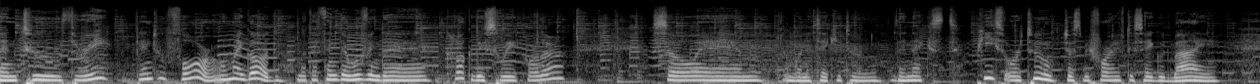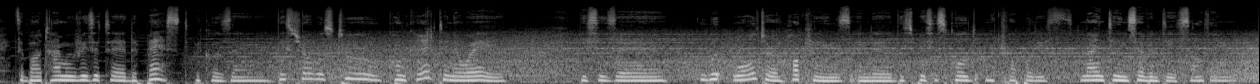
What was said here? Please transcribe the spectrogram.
Ten to three, ten to four. Oh my god! But I think they're moving the clock this week, or there. So um, I'm going to take you to the next piece or two just before I have to say goodbye. It's about time we visit uh, the past because uh, this show was too concrete in a way. This is uh, Walter Hawkins, and uh, this piece is called Metropolis, 1970 something.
